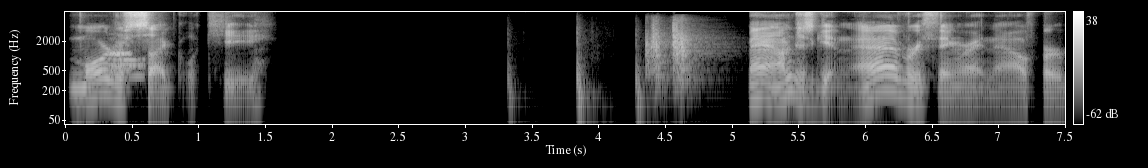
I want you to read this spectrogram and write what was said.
Motorcycle key. Man, I'm just getting everything right now for...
